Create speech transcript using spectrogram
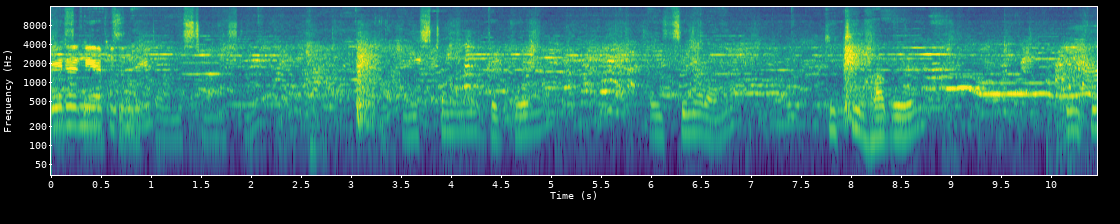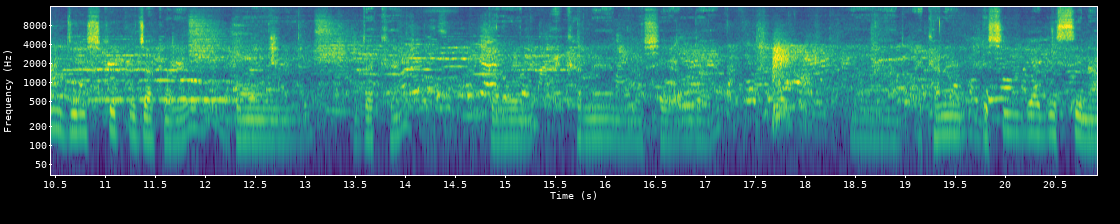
এটা। অনুষ্ঠান এই কোন কোন জিনিসকে পূজা করে এবং দেখেন কারণ এখানে মানুষে আমরা এখানে বেশিরভাগই চীনা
